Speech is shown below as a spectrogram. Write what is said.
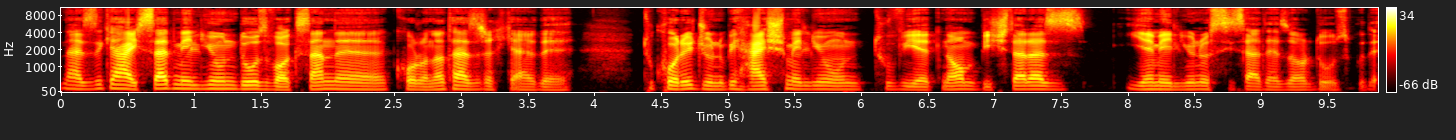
نزدیک 800 میلیون دوز واکسن کرونا تزریق کرده. تو کره جنوبی 8 میلیون تو ویتنام بیشتر از یه میلیون و سیصد هزار دوز بوده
